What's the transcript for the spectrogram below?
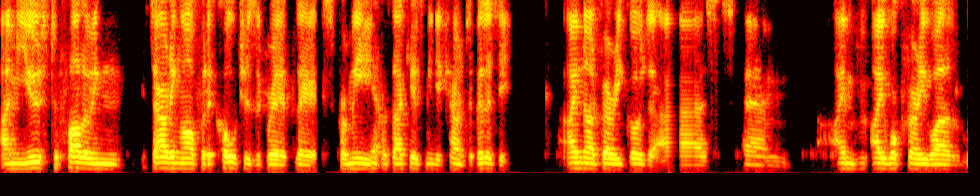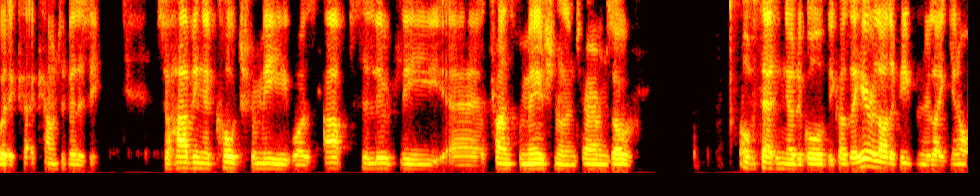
I'm used to following. Starting off with a coach is a great place for me because yeah. that gives me the accountability. I'm not very good at. Um, I'm I work very well with accountability. So having a coach for me was absolutely uh, transformational in terms of of setting out a goal because I hear a lot of people who are like, you know,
